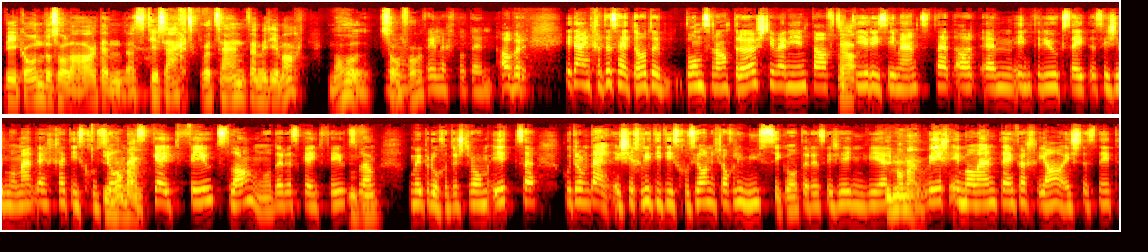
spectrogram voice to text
wie Gondo Solar, dann, also die 60 Prozent, wenn man die macht, Mal, sofort. Ja, vielleicht auch dann. Aber ich denke, das hat auch der Bundesrat Rösti, wenn ich ihn darf zitieren, ja. in seinem NZZ-Interview gesagt, es ist im Moment echt keine Diskussion. Es geht viel zu lang, oder? Es geht viel zu mhm. lang. Und wir brauchen den Strom jetzt. Und darum denke ich, ist die Diskussion ist auch ein bisschen müssig, oder? Es ist irgendwie... Im Moment? Wie Im Moment einfach, ja, ist das nicht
